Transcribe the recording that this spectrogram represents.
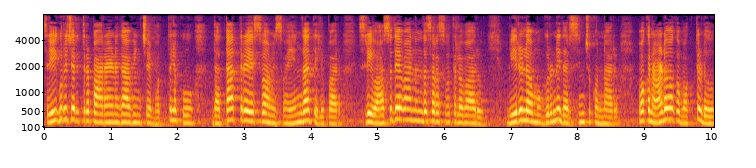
శ్రీ గురు చరిత్ర పారాయణ గావించే భక్తులకు దత్తాత్రేయ స్వామి స్వయంగా తెలిపారు. శ్రీ వాసుదేవానంద సరస్వతుల వారు వీరిలో ముగ్గురిని దర్శించుకున్నారు. ఒకనాడు ఒక భక్తుడు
